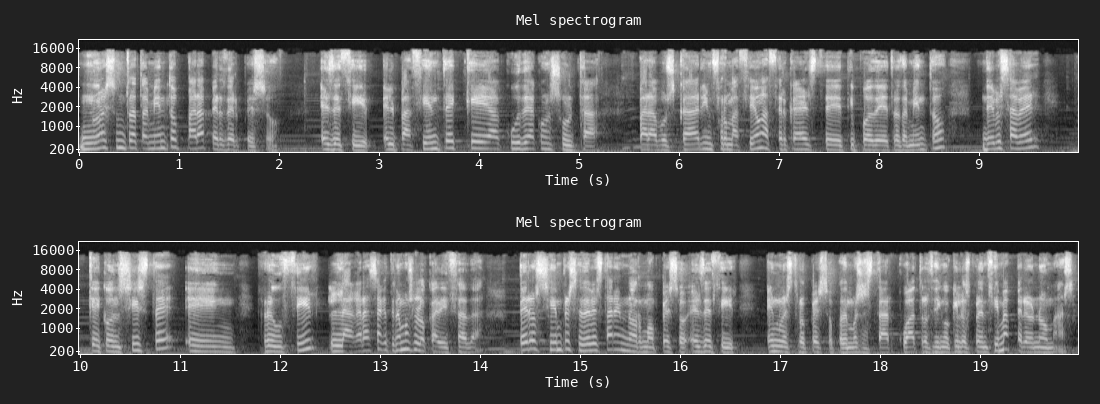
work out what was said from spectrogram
No es un tratamiento para perder peso. Es decir, el paciente que acude a consulta para buscar información acerca de este tipo de tratamiento debe saber que consiste en reducir la grasa que tenemos localizada, pero siempre se debe estar en normopeso, es decir, en nuestro peso. Podemos estar 4 o 5 kilos por encima, pero no más.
